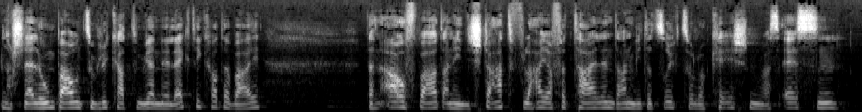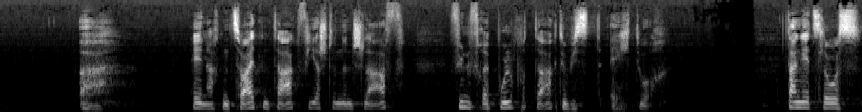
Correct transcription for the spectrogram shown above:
noch schnell umbauen. Zum Glück hatten wir einen Elektriker dabei. Dann Aufbau, dann in die Stadt, Flyer verteilen, dann wieder zurück zur Location, was essen. Ah. Hey, nach dem zweiten Tag vier Stunden Schlaf, fünf Red pro Tag, du bist echt durch. Dann geht's los.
